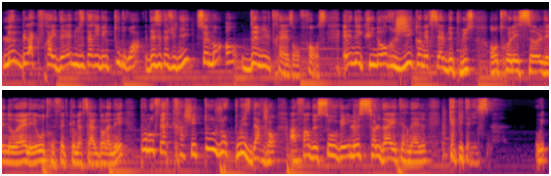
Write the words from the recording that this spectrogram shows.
le Black Friday nous est arrivé tout droit des États-Unis seulement en 2013 en France, et n'est qu'une orgie commerciale de plus entre les soldes et Noël et autres fêtes commerciales dans l'année pour nous faire cracher toujours plus d'argent afin de sauver le soldat éternel capitalisme. Oui,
